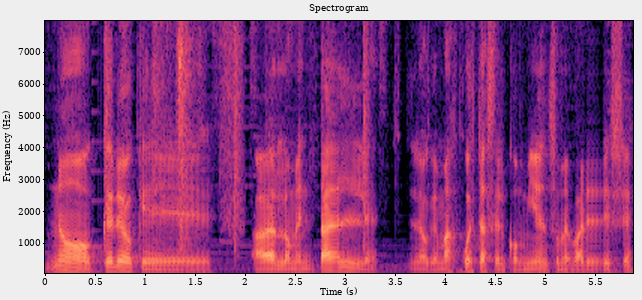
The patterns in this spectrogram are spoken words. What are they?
No, creo que, a ver, lo mental, lo que más cuesta es el comienzo, me parece,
